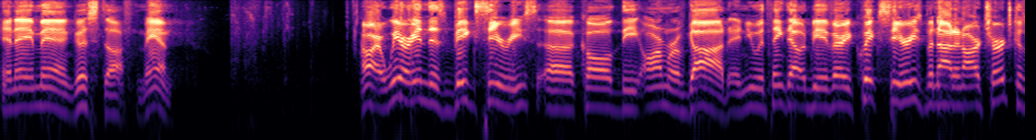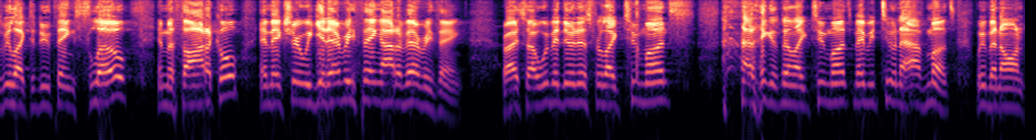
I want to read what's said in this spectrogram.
and amen. Good stuff, man. All right, we are in this big series uh, called The Armor of God. And you would think that would be a very quick series, but not in our church because we like to do things slow and methodical and make sure we get everything out of everything. Right? So we've been doing this for like two months. I think it's been like two months, maybe two and a half months. We've been on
